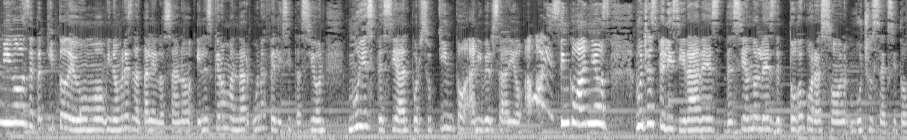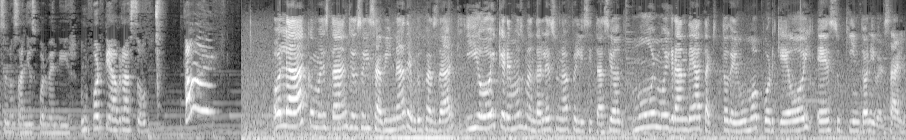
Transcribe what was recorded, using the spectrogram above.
amigos de Taquito de Humo, mi nombre es Natalia Lozano y les quiero mandar una felicitación muy especial por su quinto aniversario. ¡Ay, cinco años! Muchas felicidades, deseándoles de todo corazón muchos éxitos en los años por venir. Un fuerte abrazo. Bye. Hola, ¿cómo están? Yo soy Sabina de Brujas Dark y hoy queremos mandarles una felicitación muy muy grande a Taquito de Humo porque hoy es su quinto aniversario.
